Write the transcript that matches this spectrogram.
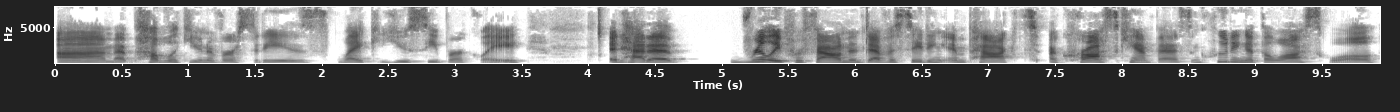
um, at public universities like UC Berkeley. It had a really profound and devastating impact across campus, including at the law school.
